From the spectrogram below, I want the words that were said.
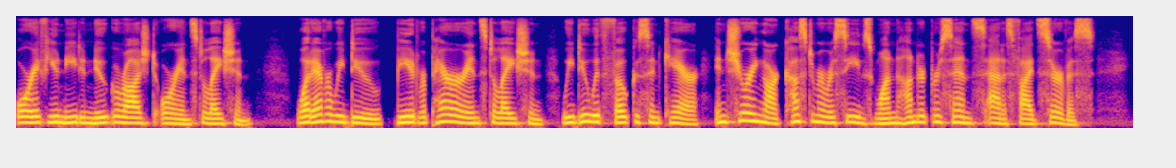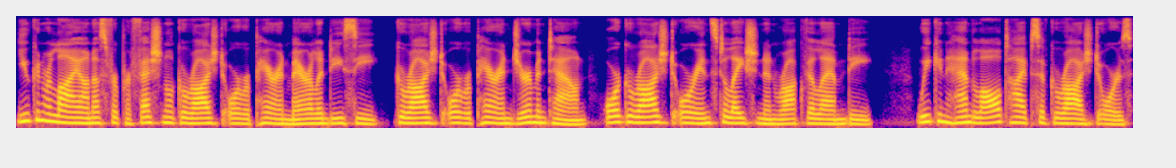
or if you need a new garage door installation. Whatever we do, be it repair or installation, we do with focus and care, ensuring our customer receives 100% satisfied service. You can rely on us for professional garage door repair in Maryland, D.C., garage door repair in Germantown, or garage door installation in Rockville, MD. We can handle all types of garage doors.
